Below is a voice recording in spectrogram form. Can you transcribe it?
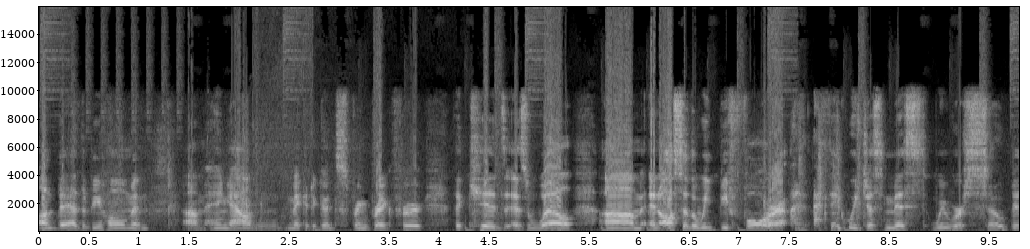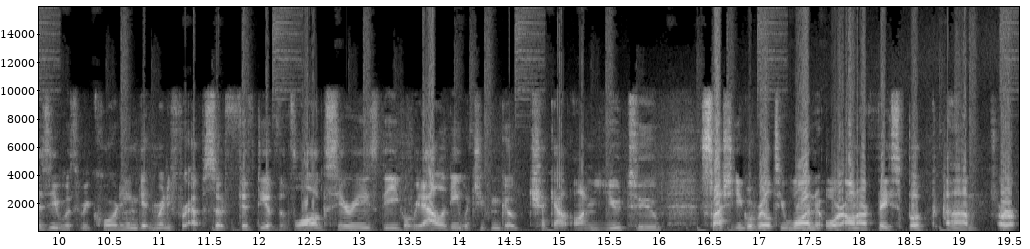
on dad to be home and um, hang out and make it a good spring break for the kids as well. Um, and also the week before, I, I think we just missed, we were so busy with recording and getting ready for episode 50 of the vlog series the Eagle Reality, which you can go check out on YouTube slash Eagle Realty One or on our Facebook um, or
